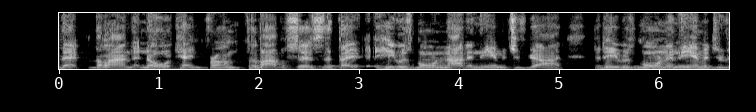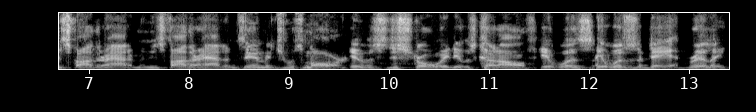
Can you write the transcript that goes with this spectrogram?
that the line that Noah came from, the Bible says that they he was born not in the image of God, but he was born in the image of his father Adam, and his father Adam's image was marred. It was destroyed. It was cut off. It was it was dead, really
